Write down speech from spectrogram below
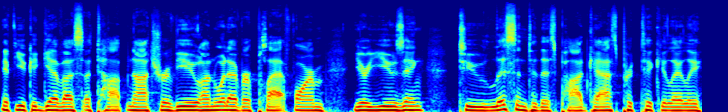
if you could give us a top notch review on whatever platform you're using to listen to this podcast, particularly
